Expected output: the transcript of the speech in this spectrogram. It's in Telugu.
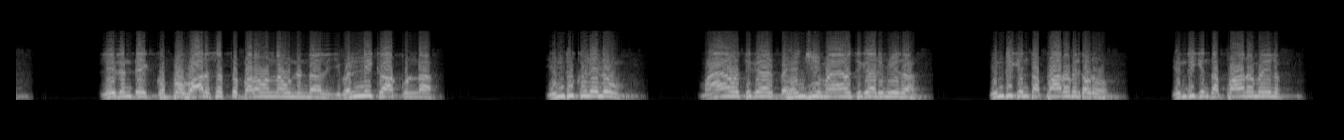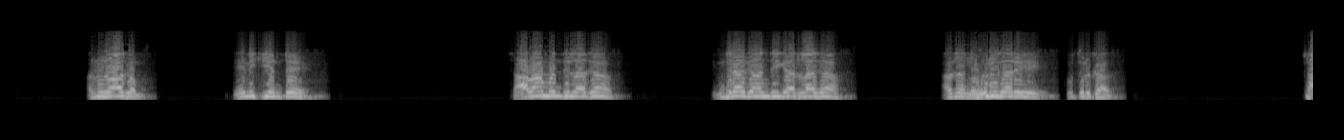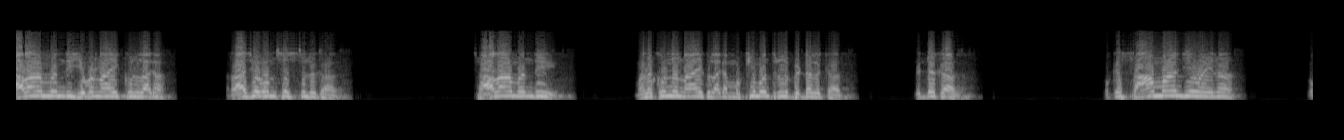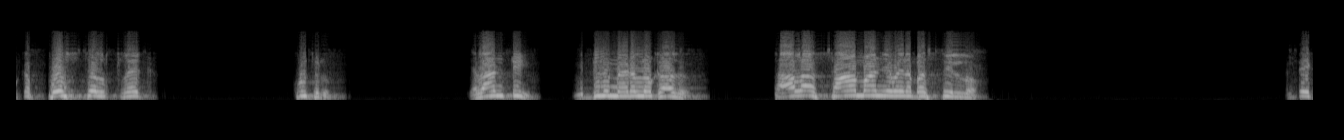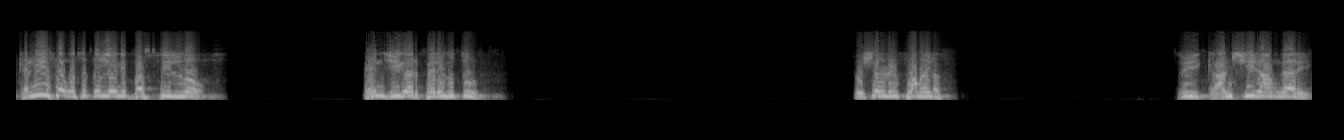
లేదంటే గొప్ప వారసత్వ బలమన్నా ఉండాలి. ఇవన్నీ కాకుండా ఎందుకు నేను మాయావతి గారు బెహంజీ మాయావతి గారి మీద ఎందుకు ఇంత అపారమైన గౌరవం? ఎందుకు ఇంత అపారమైన అనురాగం? దేనికి అంటే చాలా మంది లాగా ఇందిరాగాంధీ గారి లాగా ఆవిడ నెహ్రూ గారి కూతురు కాదు. చాలా మంది యువ నాయకుల్లాగా రాజవంశస్థులు కాదు. చాలా మంది మనకున్న నాయకులాగా ముఖ్యమంత్రులు బిడ్డలు కాదు. బిడ్డ కాదు. ఒక సామాన్యమైన ఒక పోస్టల్ క్లర్క్ కూతురు. ఎలాంటి మిద్దులు మేడల్లో కాదు చాలా సామాన్యమైన బస్తీల్లో. అంటే కనీస వసతులు లేని బస్తీల్లో బెంజీ గారు పెరుగుతూ సోషల్ రిఫార్మ్ అయిన శ్రీ కాంశీరామ్ గారి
